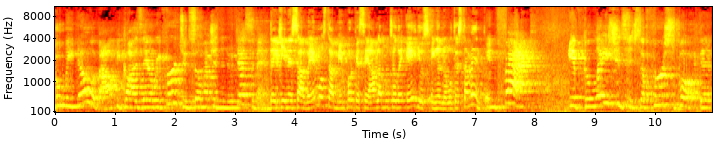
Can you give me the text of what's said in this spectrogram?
who we know about because they're referred to so much in the New Testament. de quienes sabemos también porque se habla mucho de ellos en el Nuevo Testamento. In fact, if Galatians is the first book that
